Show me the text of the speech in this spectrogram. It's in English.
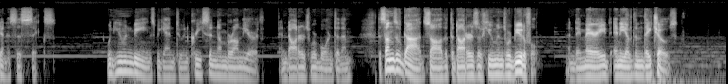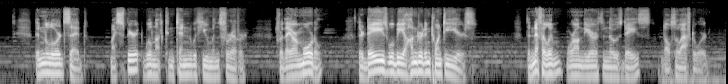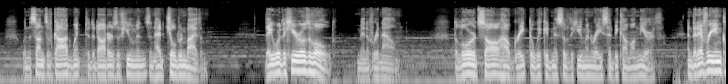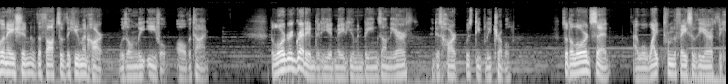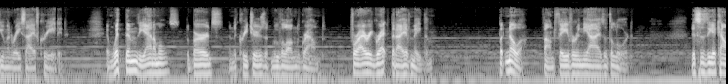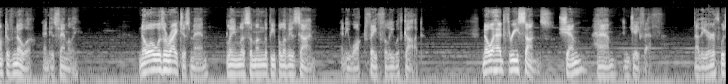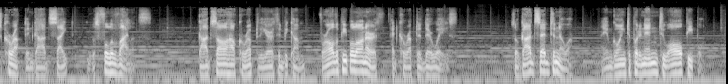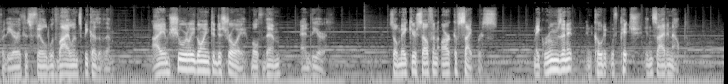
Genesis 6 When human beings began to increase in number on the earth, and daughters were born to them, the sons of God saw that the daughters of humans were beautiful, and they married any of them they chose. Then the Lord said, My spirit will not contend with humans forever, for they are mortal. Their days will be a hundred and twenty years. The Nephilim were on the earth in those days, and also afterward when the sons of God went to the daughters of humans and had children by them. They were the heroes of old, men of renown. The Lord saw how great the wickedness of the human race had become on the earth, and that every inclination of the thoughts of the human heart was only evil all the time. The Lord regretted that he had made human beings on the earth, and his heart was deeply troubled. So the Lord said, I will wipe from the face of the earth the human race I have created, and with them the animals, the birds, and the creatures that move along the ground, for I regret that I have made them. But Noah found favor in the eyes of the Lord. This is the account of Noah and his family. Noah was a righteous man, blameless among the people of his time, and he walked faithfully with God. Noah had three sons Shem, Ham, and Japheth. Now the earth was corrupt in God's sight and was full of violence. God saw how corrupt the earth had become, for all the people on earth had corrupted their ways. So God said to Noah, I am going to put an end to all people, for the earth is filled with violence because of them. I am surely going to destroy both them and the earth. So make yourself an ark of cypress. Make rooms in it and coat it with pitch inside and out.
